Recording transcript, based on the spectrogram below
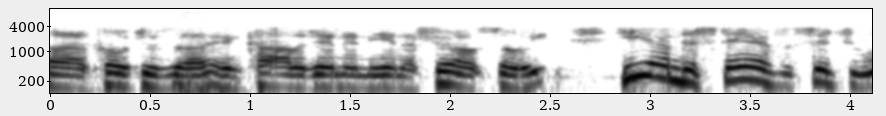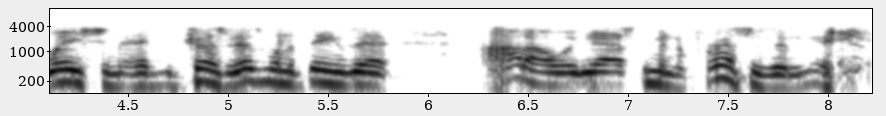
uh, coaches uh, in college and in the NFL. So he he understands the situation, and trust me, that's one of the things that I'd always ask him in the pressers. And,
